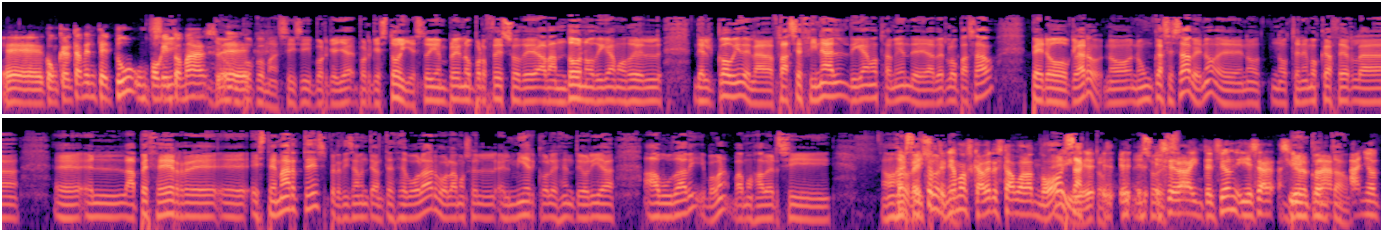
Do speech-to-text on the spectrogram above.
eh, concretamente tú, un poquito más. un eh, poco más, sí, sí, porque ya, porque estoy, estoy en pleno proceso de abandono, digamos, del, del COVID, en la fase final, digamos, también de haberlo pasado, pero claro, no, nunca se sabe, ¿no? Eh, nos, nos, tenemos que hacer la, eh, la PCR este martes, precisamente antes de volar, volamos el, el miércoles en teoría a Abu Dhabi, y bueno, vamos a ver si, bueno, de hecho, teníamos que haber estado volando hoy. Exacto, eh, eh, esa era la intención y esa ha sido el plan año,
